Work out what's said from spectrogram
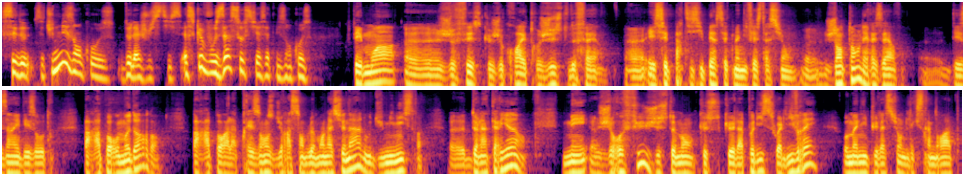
c'est une mise en cause de la justice. Est-ce que vous associez à cette mise en cause? Et moi, euh, je fais ce que je crois être juste de faire. Euh, et c'est de participer à cette manifestation. Euh, j'entends les réserves euh, des uns et des autres par rapport au mot d'ordre, par rapport à la présence du Rassemblement national ou du ministre de l'Intérieur, mais je refuse justement que, que la police soit livrée aux manipulations de l'extrême droite.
